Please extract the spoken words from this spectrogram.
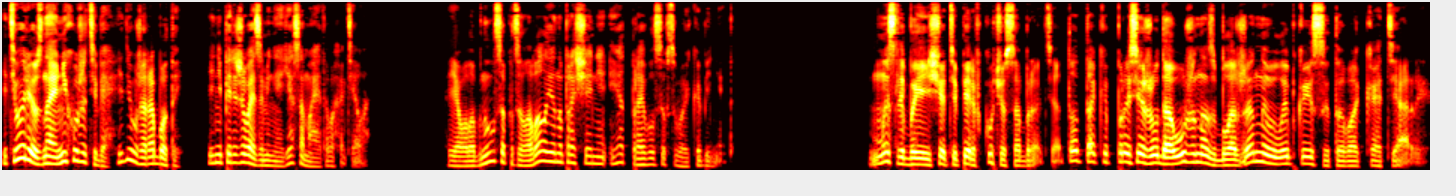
«И теорию знаю не хуже тебя. Иди уже работай. И не переживай за меня, я сама этого хотела». Я улыбнулся, поцеловал ее на прощание и отправился в свой кабинет. Мысли бы еще теперь в кучу собрать, а то так и просижу до ужина с блаженной улыбкой сытого котяры.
